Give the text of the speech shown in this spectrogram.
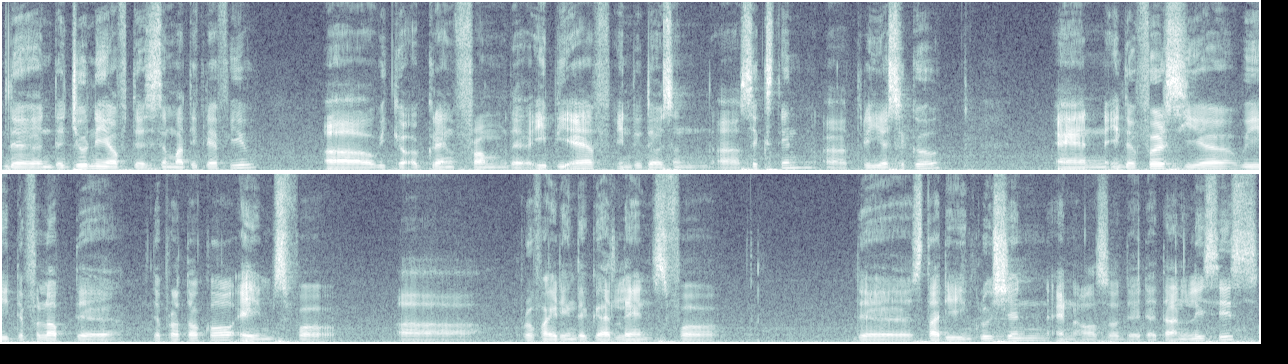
the, the journey of the systematic review. Uh, we got a grant from the EBF in 2016, uh, three years ago. And in the first year, we developed the, the protocol aims for uh, providing the guidelines for the study inclusion and also the data analysis.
